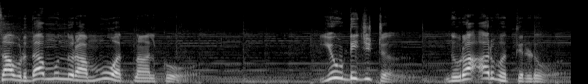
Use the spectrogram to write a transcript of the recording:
ಸಾವಿರದ ಮುನ್ನೂರ ಮೂವತ್ನಾಲ್ಕು ಯು ಡಿಜಿಟಲ್ ನೂರ ಅರವತ್ತೆರಡು.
